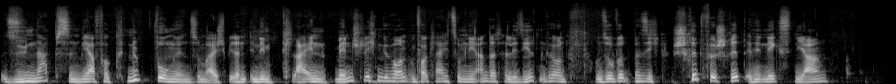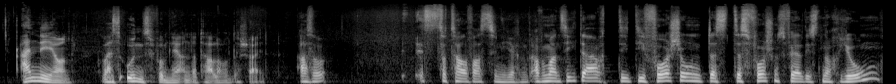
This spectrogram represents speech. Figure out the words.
Synapsen, mehr Verknüpfungen zum Beispiel dann in dem kleinen menschlichen Gehirn im Vergleich zum neandertalisierten Gehirn. Und so wird man sich Schritt für Schritt in den nächsten Jahren annähern, was uns vom Neandertaler unterscheidet. Also ist total faszinierend. Aber man sieht auch, die, die Forschung, das, das Forschungsfeld ist noch jung,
